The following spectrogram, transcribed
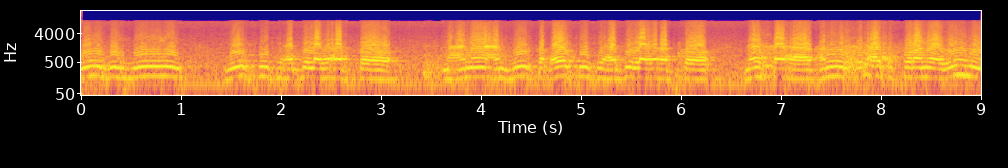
jeedihi jeedkiisi haddii laga arko macnaha cambuurka qoolkiisi haddii laga arko meesha amiirka aad u furan weyne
